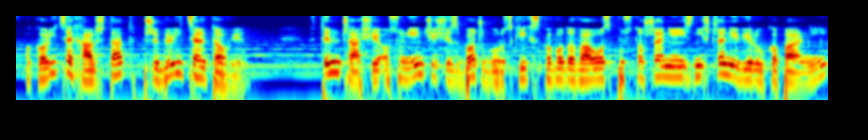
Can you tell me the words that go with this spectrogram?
w okolice Hallstatt przybyli Celtowie. W tym czasie osunięcie się zbocz górskich spowodowało spustoszenie i zniszczenie wielu kopalni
